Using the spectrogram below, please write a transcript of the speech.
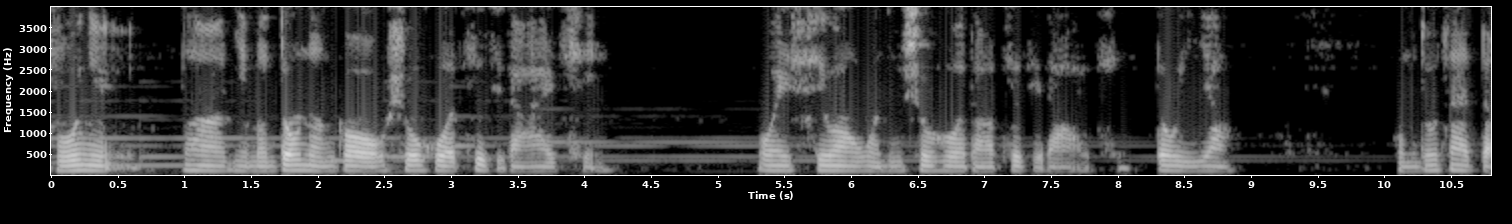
腐女，那你们都能够收获自己的爱情，我也希望我能收获到自己的爱情，都一样，我们都在等。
